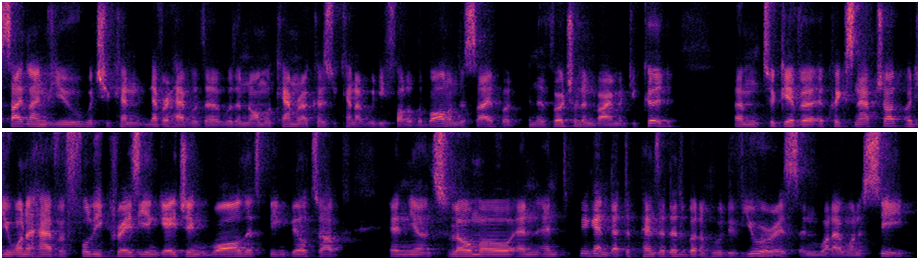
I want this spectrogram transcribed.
sideline view, which you can never have with a with a normal camera because you cannot really follow the ball on the side, but in a virtual environment you could. Um, to give a, a quick snapshot, or do you want to have a fully crazy engaging wall that's being built up and you know slow mo and and again that depends a little bit on who the viewer is and what I want to see.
